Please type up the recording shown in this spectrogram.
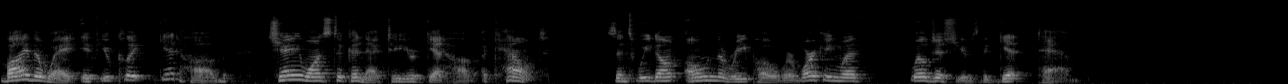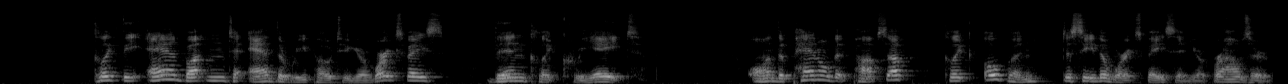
By the way, if you click GitHub, Che wants to connect to your GitHub account. Since we don't own the repo we're working with, we'll just use the Git tab. Click the Add button to add the repo to your workspace, then click Create. On the panel that pops up, click Open to see the workspace in your browser.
